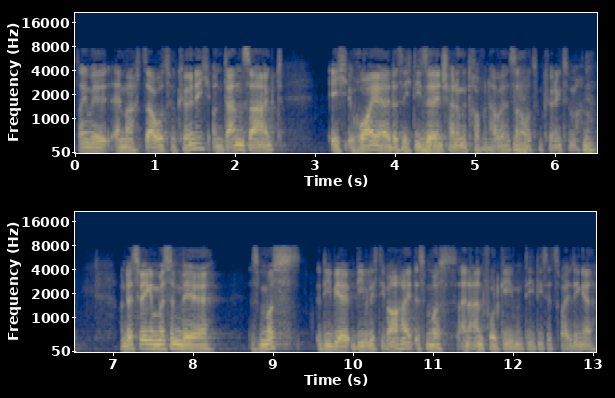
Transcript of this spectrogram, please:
sagen wir, er macht Saul zum König und dann sagt, ich reue, dass ich diese Entscheidung getroffen habe, Saul ja. zum König zu machen. Ja. Und deswegen müssen wir, es muss, die Bibel ist die Wahrheit, es muss eine Antwort geben, die diese zwei Dinge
